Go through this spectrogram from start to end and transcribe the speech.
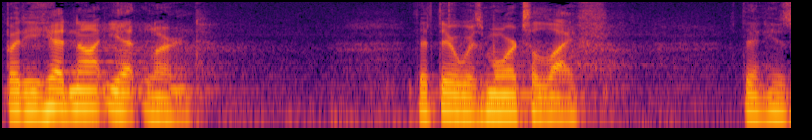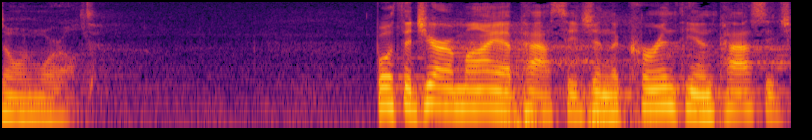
but he had not yet learned that there was more to life than his own world. Both the Jeremiah passage and the Corinthian passage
